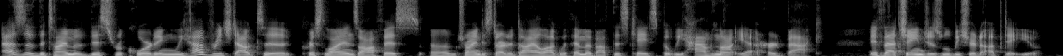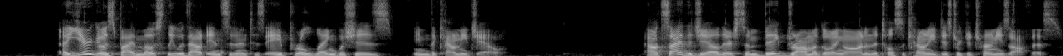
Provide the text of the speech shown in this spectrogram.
as of the time of this recording, we have reached out to Chris Lyons' office, um, trying to start a dialogue with him about this case, but we have not yet heard back. If that changes, we'll be sure to update you. A year goes by mostly without incident as April languishes in the county jail. Outside the jail, there's some big drama going on in the Tulsa County District Attorney's office.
